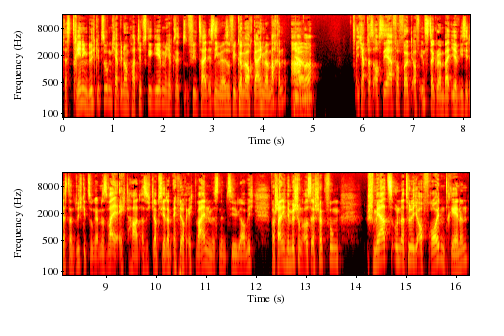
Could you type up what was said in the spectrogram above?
das Training durchgezogen. Ich habe ihr noch ein paar Tipps gegeben. Ich habe gesagt, so viel Zeit ist nicht mehr, so viel können wir auch gar nicht mehr machen. Aber Ja. ich habe das auch sehr verfolgt auf Instagram bei ihr, wie sie das dann durchgezogen hat. Und das war ja echt hart. Also ich glaube, sie hat am Ende auch echt weinen müssen im Ziel, glaube ich. Wahrscheinlich eine Mischung aus Erschöpfung, Schmerz und natürlich auch Freudentränen.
